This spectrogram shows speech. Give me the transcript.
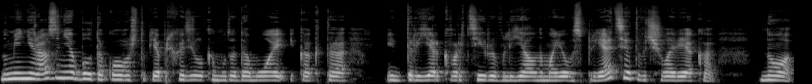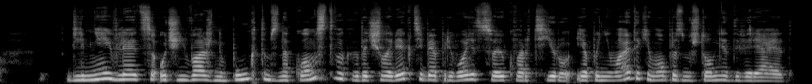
Ну, у меня ни разу не было такого, чтобы я приходила кому-то домой и как-то интерьер квартиры влиял на мое восприятие этого человека, но для меня является очень важным пунктом знакомства, когда человек тебя приводит в свою квартиру. Я понимаю таким образом, что он мне доверяет.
